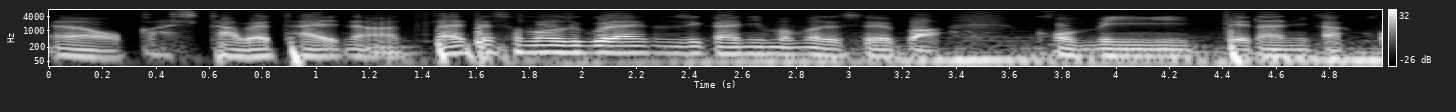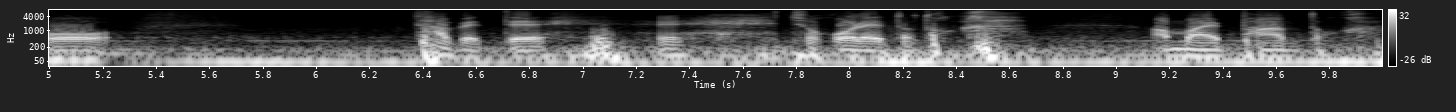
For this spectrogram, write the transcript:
お菓子食べたいな。大体そのぐらいの時間に今までそういえばコンビニ行って何かこう食べて、えー、チョコレートとか甘いパンとか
